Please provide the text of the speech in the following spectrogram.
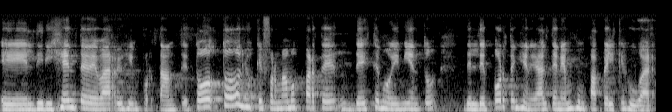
el dirigente de barrio es importante. todos los que formamos parte de este movimiento, del deporte en general, tenemos un papel que jugar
